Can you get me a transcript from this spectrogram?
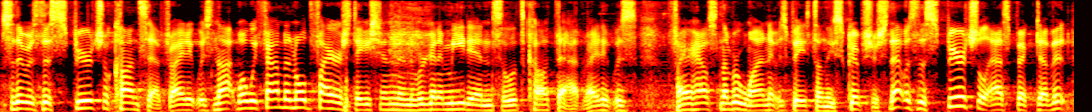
So there was this spiritual concept, right? It was not, well, we found an old fire station and we're going to meet in, so let's call it that, right? It was firehouse number one. It was based on these scriptures. So that was the spiritual aspect of it.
